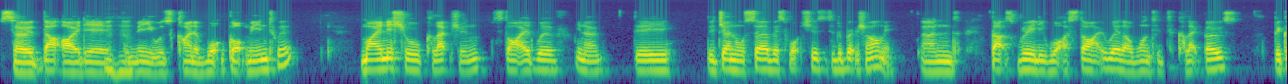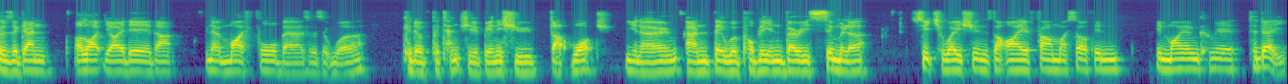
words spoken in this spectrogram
So that idea for Mhm. me was kind of what got me into it. My initial collection started with, you know, the the general service watches to the British Army, and that's really what I started with. I wanted to collect those because, again, I like the idea that you know my forebears, as it were, could have potentially been issued that watch, you know, and they were probably in very similar situations that I have found myself in in my own career today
